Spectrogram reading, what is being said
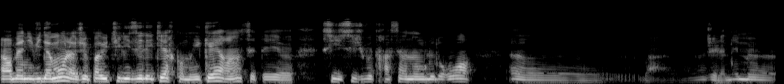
Alors bien évidemment, là, je n'ai pas utilisé l'équerre comme équerre. Hein. C'était euh, si, je veux tracer un angle droit, euh, bah, j'ai la même... Euh,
